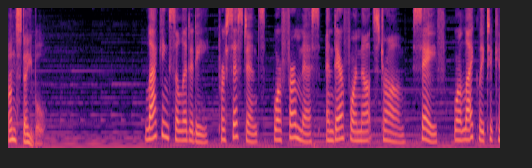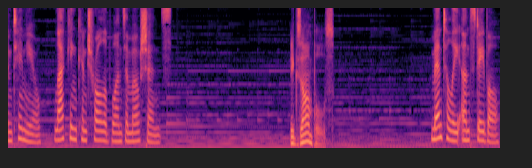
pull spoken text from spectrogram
Unstable Lacking solidity, persistence, or firmness, and therefore not strong, safe, or likely to continue, lacking control of one's emotions. Examples Mentally unstable,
